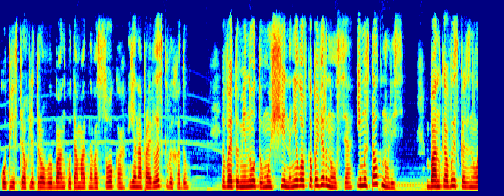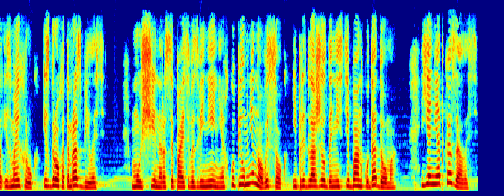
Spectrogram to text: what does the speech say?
Купив трехлитровую банку томатного сока, я направилась к выходу. В эту минуту мужчина неловко повернулся, и мы столкнулись. Банка выскользнула из моих рук и с грохотом разбилась. Мужчина, рассыпаясь в извинениях, купил мне новый сок и предложил донести банку до дома. Я не отказалась.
